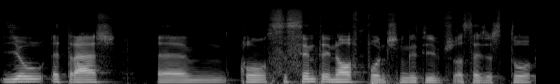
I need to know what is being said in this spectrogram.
e eu atrás um, com 69 pontos negativos. Ou seja, estou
